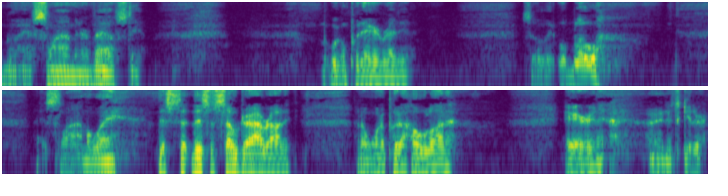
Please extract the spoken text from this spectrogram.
We're going to have slime in our valve stem. But we're going to put air right in it. So it will blow that slime away. This, this is so dry rotted. I don't want to put a whole lot of air in it. All right, let's get our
